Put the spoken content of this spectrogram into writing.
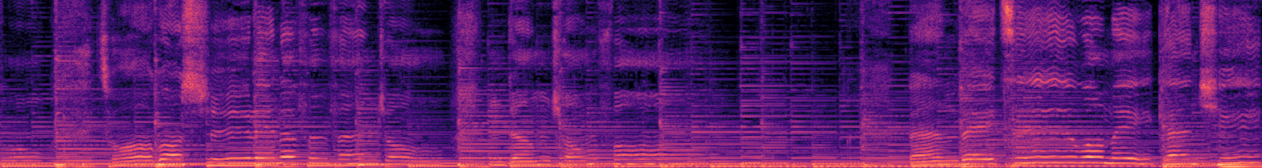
逢，错过失恋的分分钟，等重逢。半辈子我没看清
